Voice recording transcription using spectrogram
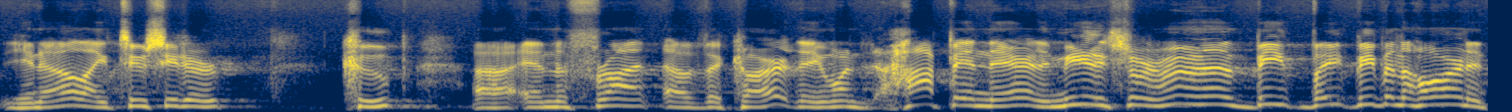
you know, like two seater coupe uh, in the front of the cart. They wanted to hop in there and immediately start uh, beep, beep, beeping the horn and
